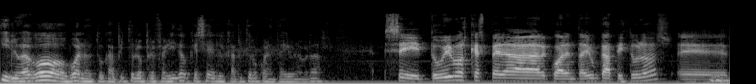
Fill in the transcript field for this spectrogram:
Y luego, bueno, tu capítulo preferido, que es el capítulo 41, ¿verdad? Sí, tuvimos que esperar 41 capítulos, eh,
